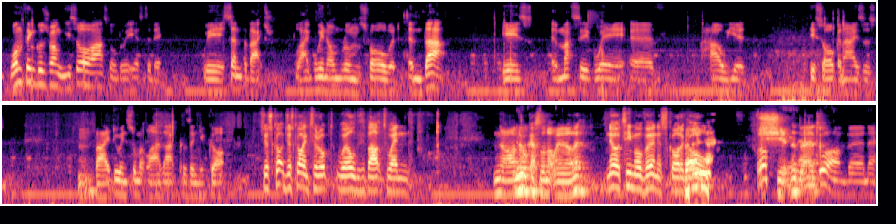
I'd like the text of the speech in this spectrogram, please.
One thing goes wrong. You saw Arsenal do it yesterday. We centre backs like win on runs forward, and that is a massive way of how you disorganise us by doing something like that. Because then you've got Just got just got to interrupt. World is about to end. No, Newcastle are not winning, are they? No, Timo Werner scored a goal. Oh, Shit the bed. Go on, Werner.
